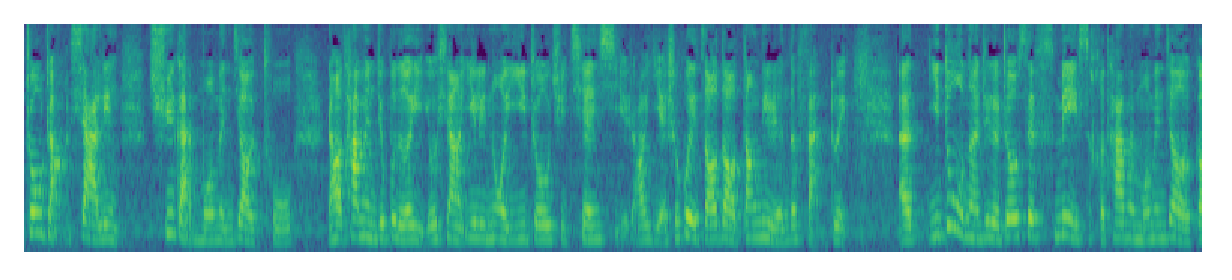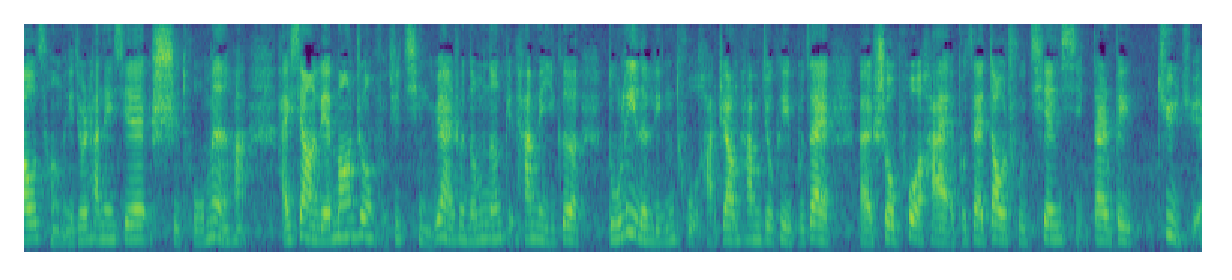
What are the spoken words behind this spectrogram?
州长下令驱赶摩门教徒，然后他们就不得已又向伊利诺伊州去迁徙，然后也是会遭到当地人的反对。呃，一度呢，这个 Joseph Smith 和他们摩门教的高层，也就是他那些使徒们哈，还向联邦政府去请愿，说能不能给他们一个独立的领土哈，这样他们就可以不再呃受迫害，不再到处迁徙，但是被拒绝。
